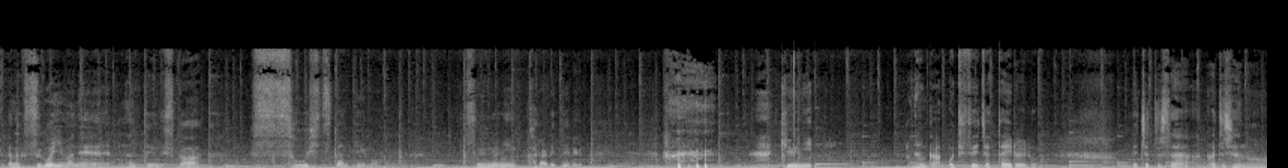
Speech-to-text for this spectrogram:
なかなかすごい今ね何て言うんですか喪失感っていうのそういうのに駆られてる。急に。なんか落ち着いちゃったいろいろ。でちょっとさ私あの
